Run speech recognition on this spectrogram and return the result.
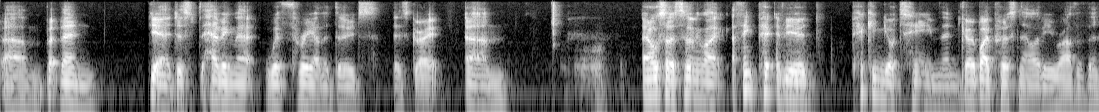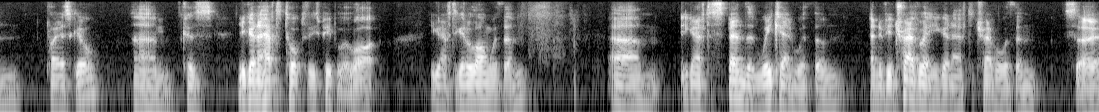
Um, but then, yeah, just having that with three other dudes is great. Um, and also something like I think if you're picking your team, then go by personality rather than player skill, because you're going to have to talk to these people a lot. You're going to have to get along with them. Um, you're going to have to spend the weekend with them, and if you're traveling, you're going to have to travel with them. So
